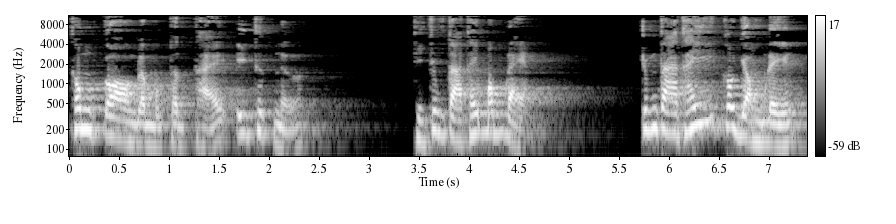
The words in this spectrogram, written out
không còn là một thực thể ý thức nữa. Thì chúng ta thấy bóng đèn. Chúng ta thấy có dòng điện.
